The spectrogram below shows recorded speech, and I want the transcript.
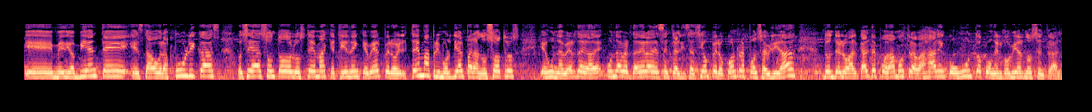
eh, medio ambiente, está obras públicas, o sea, son todos los temas que tienen que ver, pero el tema primordial para nosotros es una verdadera, una verdadera descentralización, pero con responsabilidad, donde los alcaldes podamos trabajar en conjunto con el gobierno central.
